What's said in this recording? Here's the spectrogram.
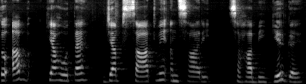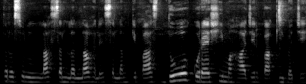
तो अब क्या होता है? जब सातवें अंसारी सहाबी गिर गए तो रसूलुल्लाह सल्लल्लाहु अलैहि वसल्लम के पास दो कुरैशी महाजिर बाकी बचे।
